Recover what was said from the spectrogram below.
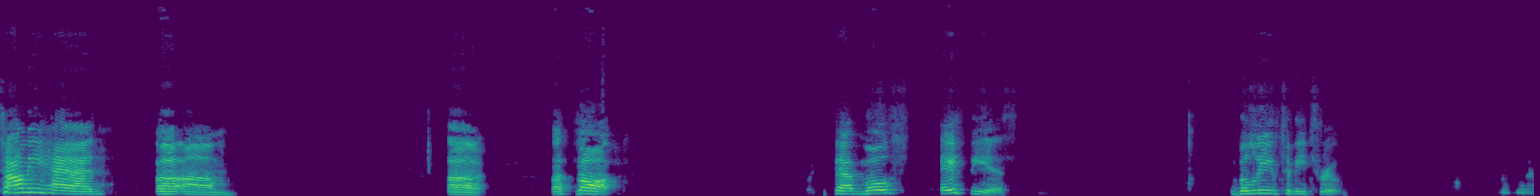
Tommy had uh, um, uh, a thought that most atheists believe to be true, Mhm.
